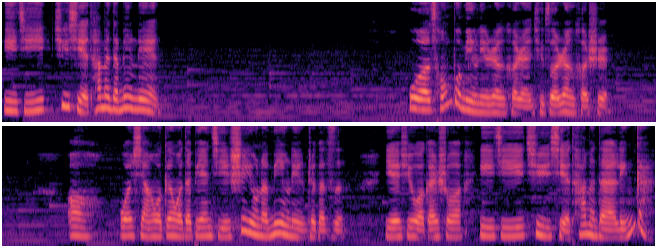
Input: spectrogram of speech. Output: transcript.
以及去写他们的命令。”我从不命令任何人去做任何事。哦，我想我跟我的编辑是用了“命令”这个字，也许我该说“以及去写他们的灵感”，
